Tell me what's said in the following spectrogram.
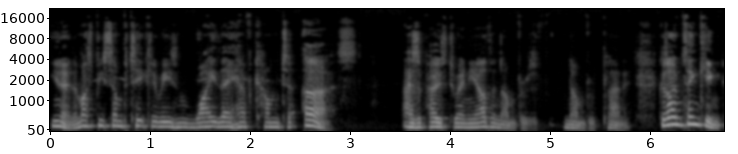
you know, there must be some particular reason why they have come to Earth as opposed to any other number of, number of planets. Because I'm thinking,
